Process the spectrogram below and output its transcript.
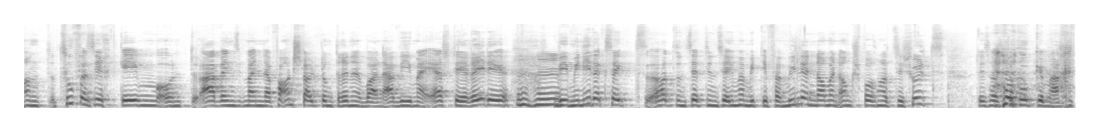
und Zuversicht geben und auch wenn sie in der Veranstaltung drinnen waren, auch wie meine erste Rede, mhm. wie ich mich niedergesagt hat und sie hat uns ja immer mit den Familiennamen angesprochen, hat sie Schulz, das hast du gut gemacht.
